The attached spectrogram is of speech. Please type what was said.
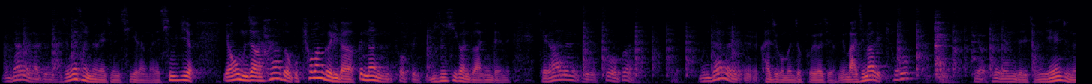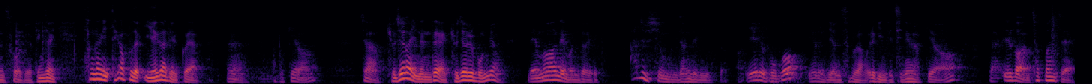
문장을 가지고 나중에 설명해 주는 식이란 말이에요. 심지어 영어 문장은 하나도 없고 표만 그리다가 끝나는 수업도 있어요. 미술 시간도 아닌데. 제가 하는 그 수업은 문장을 가지고 먼저 보여줘요. 마지막에 표로 어, 그게 어떻게 되는지를 정리해 주는 수업이에요. 굉장히 상당히 생각보다 이해가 될 거야. 예. 자 볼게요 자, 교재가 있는데 교재를 보면 네모 안에 먼저 이렇게 아주 쉬운 문장들이 있어. 어, 얘를 보고 얘를 연습을 하고 이렇게 이제 진행할게요. 자, 1번 첫 번째.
